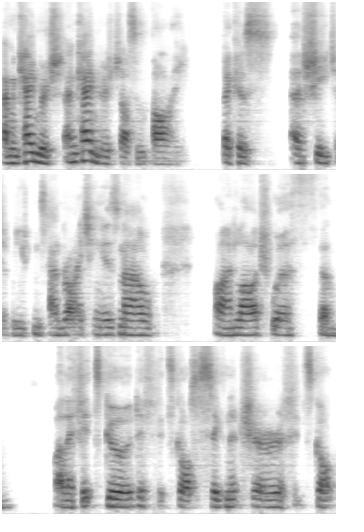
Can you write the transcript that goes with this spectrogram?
I mean, Cambridge and Cambridge doesn't buy because a sheet of Newton's handwriting is now, by and large, worth um, well, if it's good, if it's got a signature, if it's got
